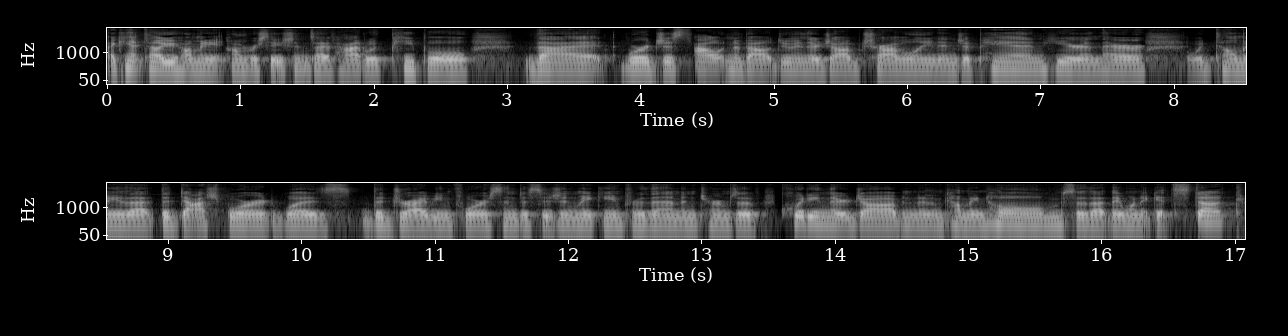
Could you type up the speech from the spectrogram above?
I can't tell you how many conversations I've had with people that were just out and about doing their job, traveling in Japan here and there, would tell me that the dashboard was the driving force and decision making for them in terms of quitting their job and then coming home so that they wouldn't get stuck.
